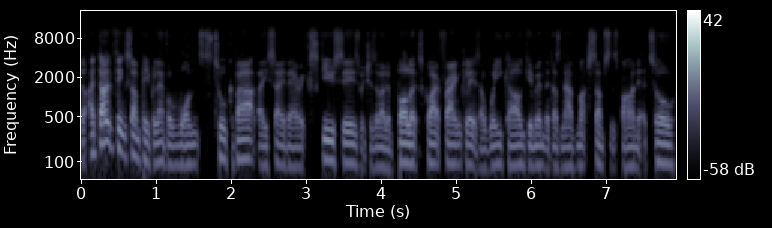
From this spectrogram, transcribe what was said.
that I don't think some people ever want to talk about. They say they're excuses, which is a load of bollocks, quite frankly. It's a weak argument that doesn't have much substance behind it at all.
